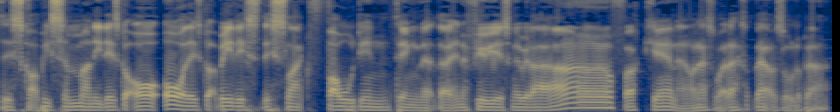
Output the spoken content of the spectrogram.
there's got to be some money. There's got or or there's got to be this this like folding thing that, that in a few years going to be like, oh fuck yeah, now that's what that's, that was all about.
